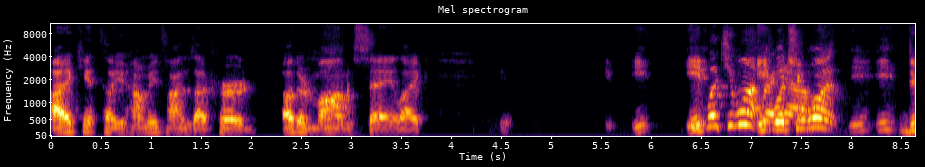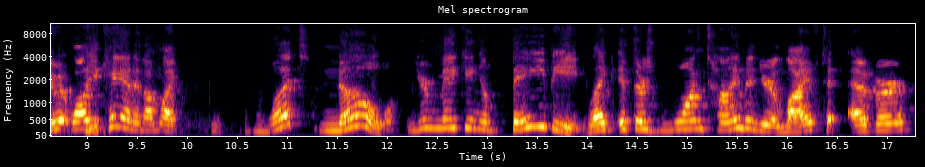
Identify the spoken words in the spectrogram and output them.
I can't tell you how many times i've heard other moms say like eat eat, what you want. Eat right what now. you want. Eat, eat, do it while you can. And I'm like, what? No, you're making a baby. Like, if there's one time in your life to ever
